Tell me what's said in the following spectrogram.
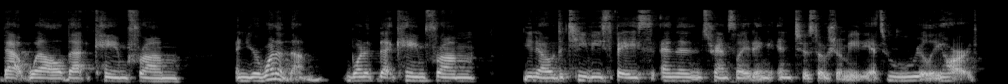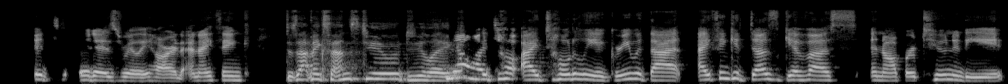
that well. That came from, and you're one of them. One that came from you know the TV space, and then translating into social media. It's really hard. It's it is really hard, and I think does that make sense to you? Do you like? No, I to- I totally agree with that. I think it does give us an opportunity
